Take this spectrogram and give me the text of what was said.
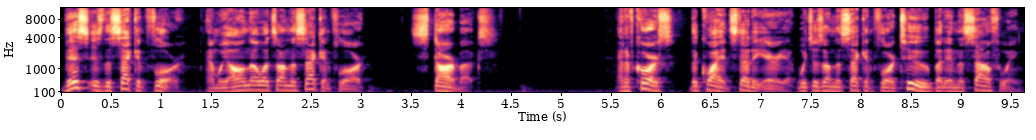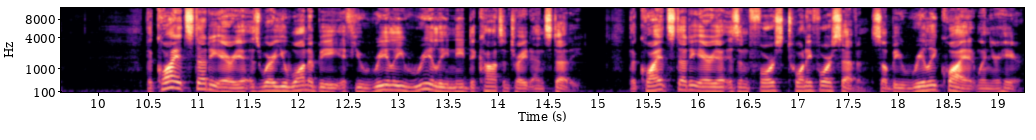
This is the second floor, and we all know what's on the second floor Starbucks. And of course, the quiet study area, which is on the second floor too, but in the south wing. The quiet study area is where you want to be if you really, really need to concentrate and study. The quiet study area is enforced 24 7, so be really quiet when you're here.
